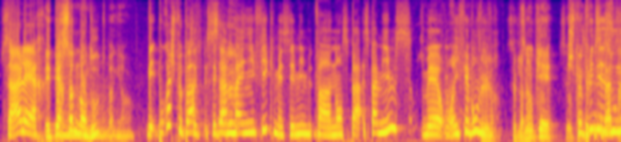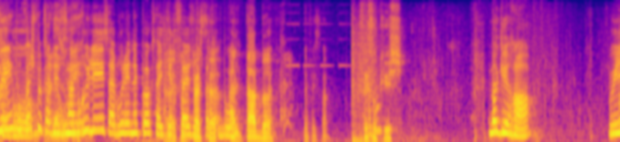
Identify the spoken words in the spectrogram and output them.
Ça a l'air. Et personne n'en doute, bagarre. Mais pourquoi je peux pas C'est- pas me- magnifique, mais c'est mime. Enfin, non, c'est pas, c'est pas mimes, mais on- il fait bon C'est- vivre. C'est de la C'est merde. Je peux plus C'est pas très dézoomer. Pourquoi je peux Ça pas a l'air Ça a dézoomer brûlé, ça a brûlé une époque, ça a été refait, c'est pas très beau. Altab. Ça fait ça. Fais focus. Bagheera. Oui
